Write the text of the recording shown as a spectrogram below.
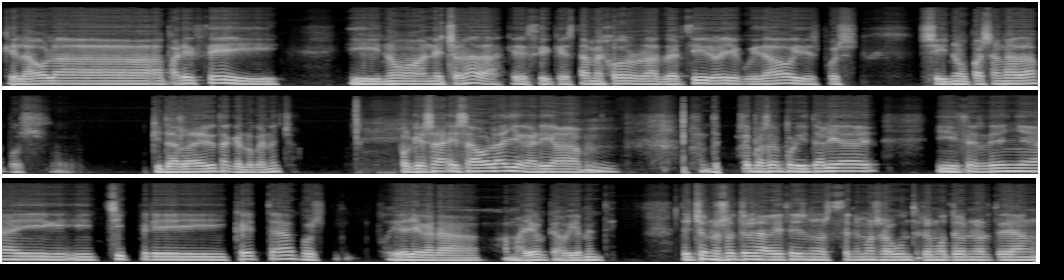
que la ola aparece y, y no han hecho nada. Quiere decir que está mejor advertir, oye, cuidado, y después, si no pasa nada, pues quitar la alerta, que es lo que han hecho porque esa, esa ola llegaría mm. de pasar por Italia y Cerdeña y, Chipre y Creta, pues podría llegar a, Mallorca, obviamente. De hecho, nosotros a veces nos tenemos algún terremoto del norte de,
